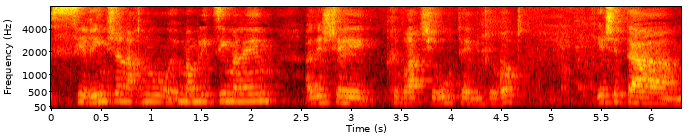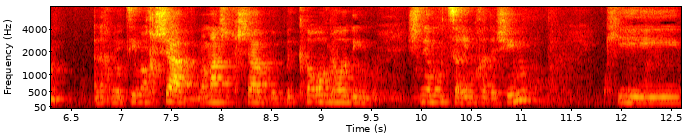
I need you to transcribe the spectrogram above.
לסירים שאנחנו ממליצים עליהם, אז יש אה, חברת שירות אה, מכירות. יש את ה... אנחנו יוצאים עכשיו, ממש עכשיו, בקרוב מאוד עם שני מוצרים חדשים, כי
